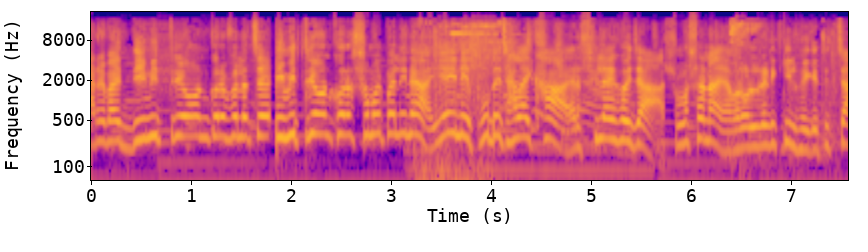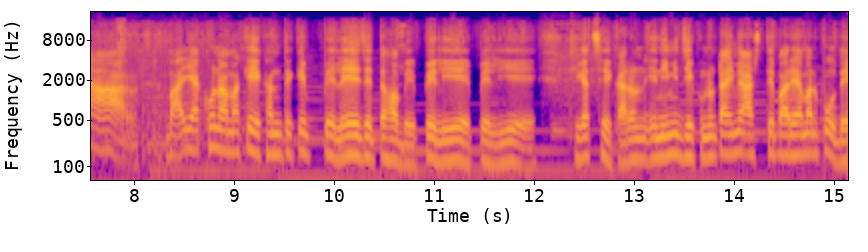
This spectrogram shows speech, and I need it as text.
আরে ভাই, দিমিত্রি অন করে ফেলেছে। দিমিত্রি অন করার সময় পেলি না? এই নে ফুদে ঝালাই খা আর সিলাই হয়ে যা, সমস্যা নাই, আমার অলরেডি কিল হয়ে গেছে চার। ভাই, এখন আমাকে এখান থেকে পেলে যেতে হবে, পেলিয়ে পেলিয়ে, ঠিক আছে? কারণ এনিমি যে কোনো টাইমে আসতে পারে, আমার পদে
